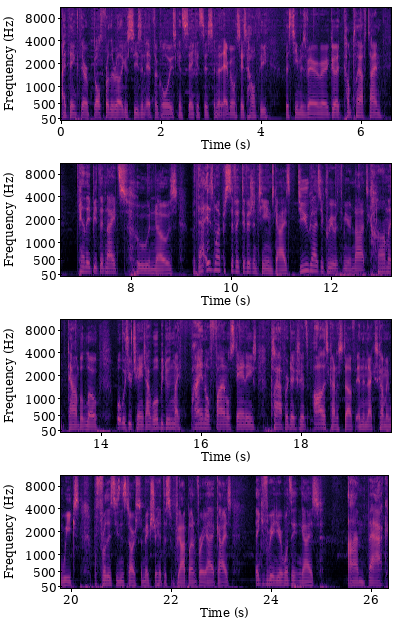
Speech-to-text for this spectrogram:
I think they're built for the really good season if the goalies can stay consistent and everyone stays healthy. This team is very, very good. Come playoff time, can they beat the Knights? Who knows? But that is my Pacific Division teams, guys. Do you guys agree with me or not? Comment down below. What would you change? I will be doing my final, final standings, playoff predictions, all this kind of stuff in the next coming weeks before the season starts. So make sure to hit the subscribe button for you guys. Thank you for being here. Once again, guys, I'm back.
